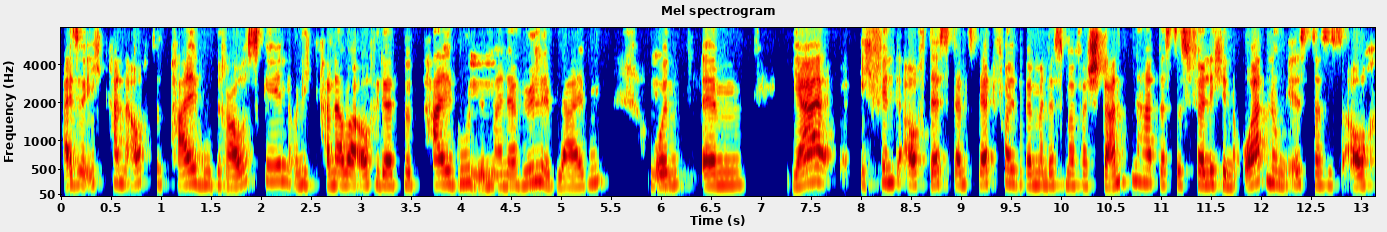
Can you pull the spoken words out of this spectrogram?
Also ich kann auch total gut rausgehen und ich kann aber auch wieder total gut mhm. in meiner Höhle bleiben. Mhm. Und ähm, ja, ich finde auch das ganz wertvoll, wenn man das mal verstanden hat, dass das völlig in Ordnung ist, dass es auch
